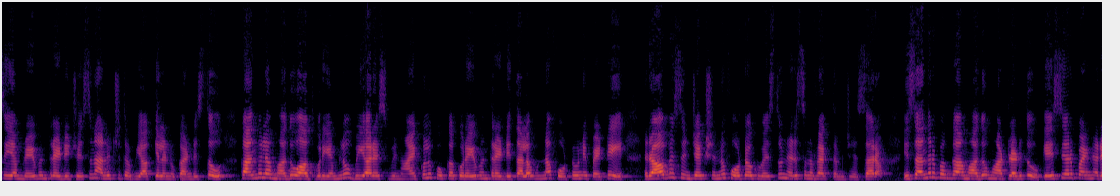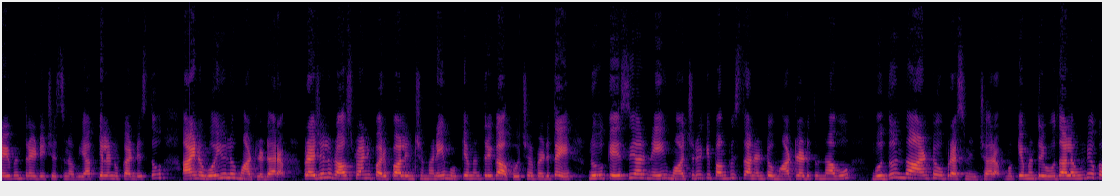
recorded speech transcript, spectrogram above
సీఎం రేవంత్ రెడ్డి చేసిన అనుచిత వ్యాఖ్యలను ఖండిస్తూ కందుల మధు ఆధ్వర్యంలో బీఆర్ఎస్పీ నాయకులు కుక్కకు రేవంత్ రెడ్డి తల ఉన్న ఫోటోని పెట్టి రాబిస్ ఇంజెక్షన్ను ఫోటోకు వేస్తూ నిరసన వ్యక్తం చేశారు. ఈ సందర్భంగా మధు మాట్లాడుతూ కేసీఆర్ పైన రేవంత్ రెడ్డి చేసిన వ్యాఖ్యలను ఖండిస్తూ ఆయన ఓయూలో మాట్లాడారు. ప్రజలు రాష్ట్రాన్ని పరిపాలన పరిపాలించమని ముఖ్యమంత్రిగా కూర్చోబెడితే నువ్వు కేసీఆర్ని మాచురికి పంపిస్తానంటూ మాట్లాడుతున్నావు బుద్ధుందా? అంటూ ప్రశ్నించారు. ముఖ్యమంత్రి హోదాలో ఉండి ఒక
